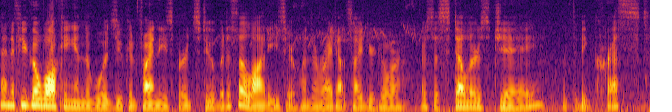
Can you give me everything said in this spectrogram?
And if you go walking in the woods, you can find these birds too, but it's a lot easier when they're right outside your door. There's a Steller's jay with the big crest.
